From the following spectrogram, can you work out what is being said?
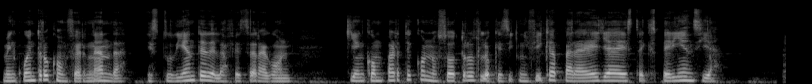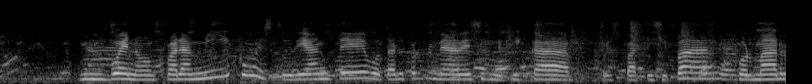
Me encuentro con Fernanda, estudiante de la FES Aragón, quien comparte con nosotros lo que significa para ella esta experiencia. Mm, bueno, para mí como estudiante votar por primera vez significa pues participar, formar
